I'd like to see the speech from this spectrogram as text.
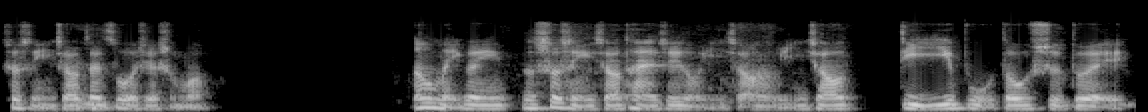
社死营销在做些什么。那么每个营那社死营销它也是一种营销，营销第一步都是对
